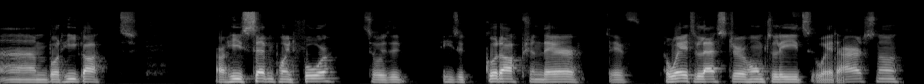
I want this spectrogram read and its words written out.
Um, but he got or he's seven point four. So he's a he's a good option there. They've away to Leicester, home to Leeds, away to Arsenal.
